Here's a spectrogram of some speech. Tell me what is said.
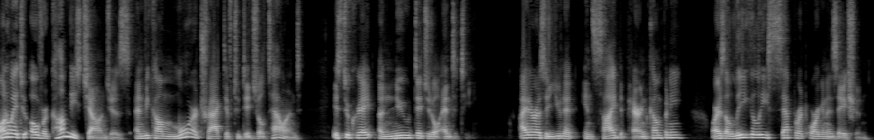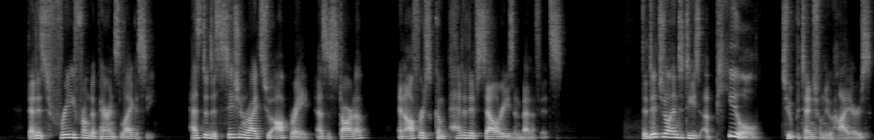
One way to overcome these challenges and become more attractive to digital talent is to create a new digital entity, either as a unit inside the parent company or as a legally separate organization that is free from the parent's legacy, has the decision rights to operate as a startup, and offers competitive salaries and benefits. The digital entity's appeal to potential new hires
